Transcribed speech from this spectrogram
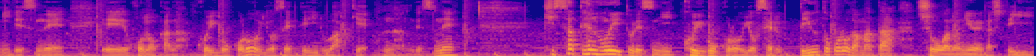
にですね、えー、ほのかな恋心を寄せているわけなんですね。喫茶店のウェイトレスに恋心を寄せるっていうところがまた昭和の匂いがしていい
